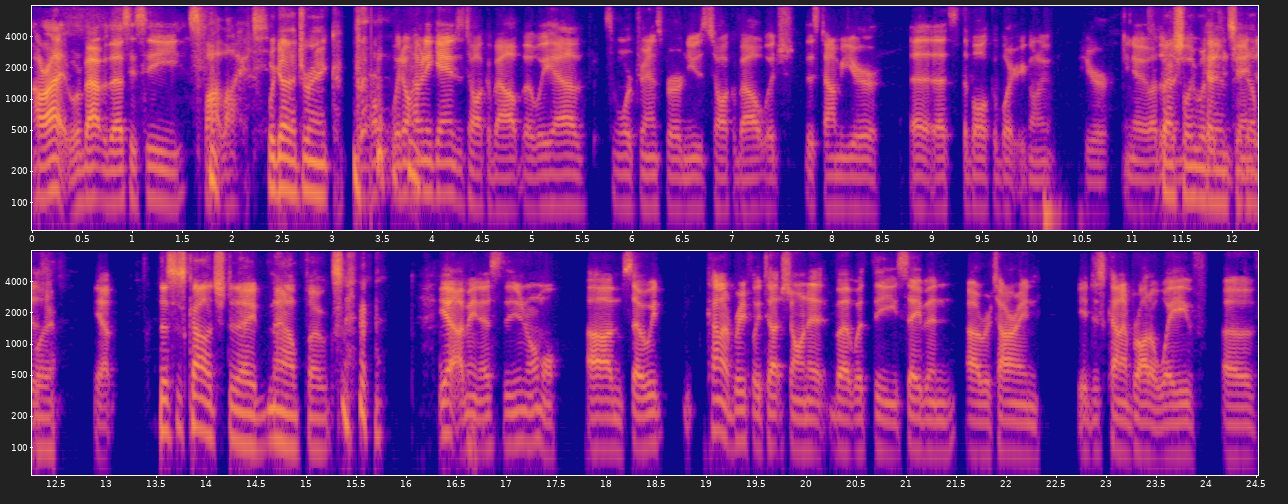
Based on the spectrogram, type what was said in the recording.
All right, we're back with the SEC spotlight. We got a drink. Well, we don't have any games to talk about, but we have some more transfer news to talk about. Which this time of year, uh, that's the bulk of what you're going to hear. You know, other especially with NCAA. changes. Yep. This is college today now, folks. Yeah, I mean it's the new normal. Um, so we kind of briefly touched on it, but with the Saban uh, retiring, it just kind of brought a wave of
